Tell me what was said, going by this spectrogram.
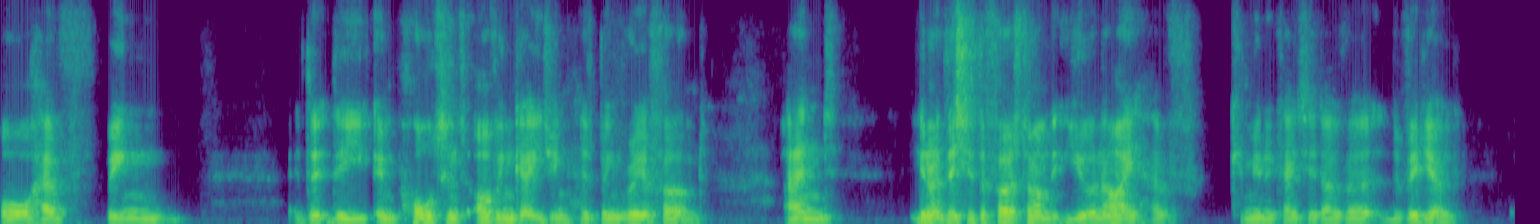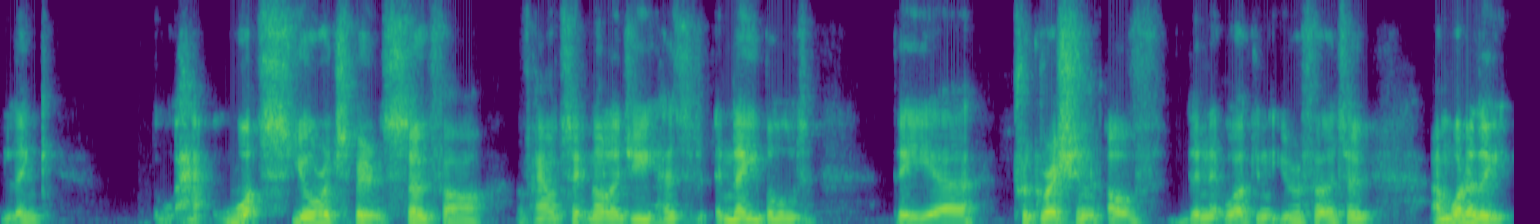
or have been the, the importance of engaging has been reaffirmed. And you know, this is the first time that you and I have communicated over the video link. What's your experience so far of how technology has enabled the uh, progression of the networking that you refer to, and what are the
